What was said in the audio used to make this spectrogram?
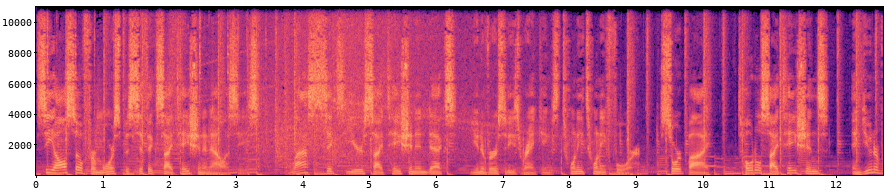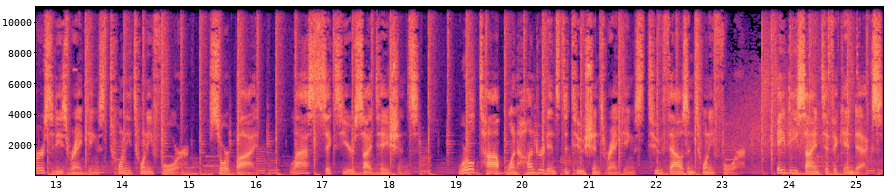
See also for more specific citation analyses, Last Six Years Citation Index, Universities Rankings 2024, sort by Total Citations, and Universities Rankings 2024, sort by Last Six Years Citations. World Top 100 Institutions Rankings 2024. AD Scientific Index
